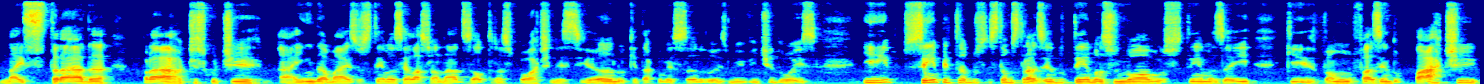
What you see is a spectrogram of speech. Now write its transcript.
na estrada para discutir ainda mais os temas relacionados ao transporte nesse ano que está começando, 2022. E sempre estamos, trazendo temas novos, temas aí que vão fazendo parte,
